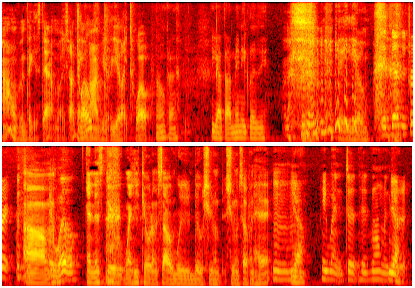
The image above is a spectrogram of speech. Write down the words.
I don't even think it's that much. I think 12? mine be yeah, like twelve. Okay. You got that mini glizzy. hey yo. It does the trick. Um, it will. And this dude, when he killed himself, what did he do? Shoot him, shoot himself in the head. Yeah. He went to his room and Yeah. did it.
